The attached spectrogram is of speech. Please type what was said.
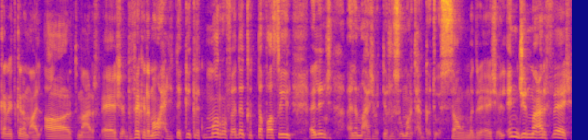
كانوا يتكلموا على ال art ما أعرف إيش. بفكرة لما واحد يدقق لك مرة في أدق التفاصيل ال engine أنا ما عجبتني الرسومات حقته ال sound ما أدري إيش ال engine ما أعرف إيش.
